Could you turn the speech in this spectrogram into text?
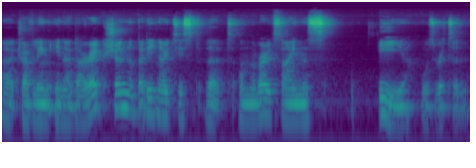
uh, traveling in a direction, but he noticed that on the road signs, E was written.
